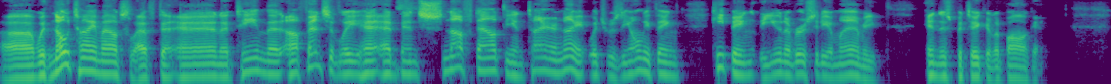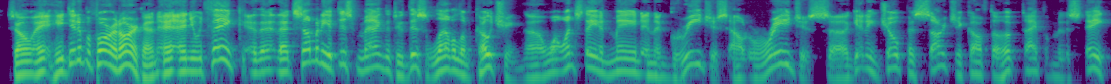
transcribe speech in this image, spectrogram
Uh, with no timeouts left, and a team that offensively ha- had been snuffed out the entire night, which was the only thing keeping the University of Miami in this particular ballgame. So uh, he did it before in Oregon, and, you would think that, somebody at this magnitude, this level of coaching, uh, once they had made an egregious, outrageous, uh, getting Joe Pisarcik off the hook type of mistake,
